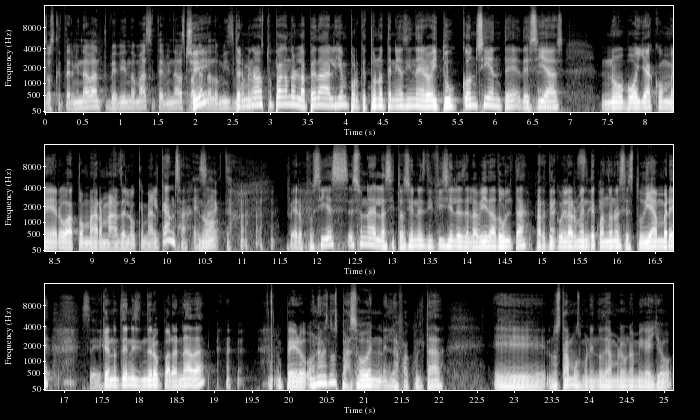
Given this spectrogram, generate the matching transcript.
los que terminaban bebiendo más y terminabas pagando lo mismo. Terminabas tú pagando la peda a alguien porque tú no tenías dinero y tú consciente decías no voy a comer o a tomar más de lo que me alcanza, ¿no? Exacto. Pero pues sí, es, es una de las situaciones difíciles de la vida adulta, particularmente cuando uno es estudiambre, que no tienes dinero para nada. Pero una vez nos pasó en, la facultad, eh, nos estábamos muriendo de hambre una amiga y yo,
